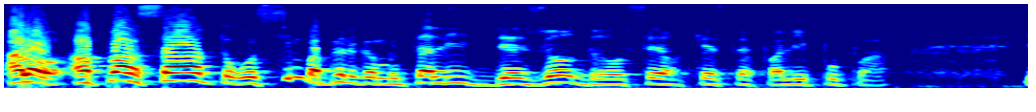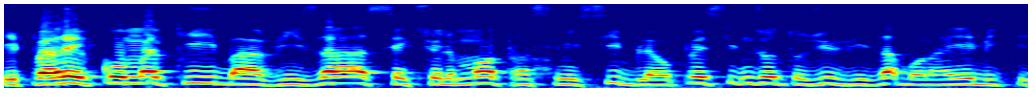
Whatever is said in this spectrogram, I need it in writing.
Alors à part ça, toko simba pe likambo tali désordre au sein orchestre Fally Poupa. Il paraît ekomaki ba visa sexuellement transmissible opesi nzoto zwi visa bon ayebi te.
